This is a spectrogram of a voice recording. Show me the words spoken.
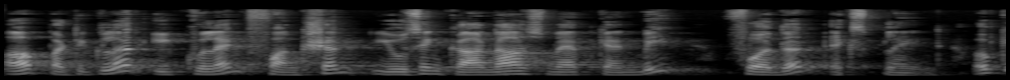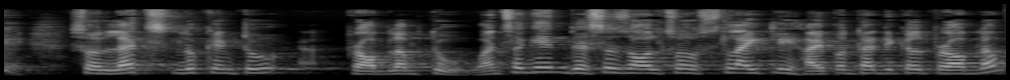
a particular equivalent function using Karnaugh map can be further explained. Okay. So, let us look into problem 2. Once again this is also slightly hypothetical problem,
